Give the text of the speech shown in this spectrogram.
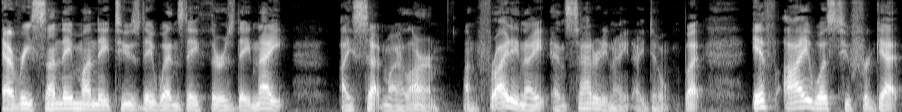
every Sunday, Monday, Tuesday, Wednesday, Thursday night, I set my alarm. On Friday night and Saturday night, I don't. But if I was to forget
